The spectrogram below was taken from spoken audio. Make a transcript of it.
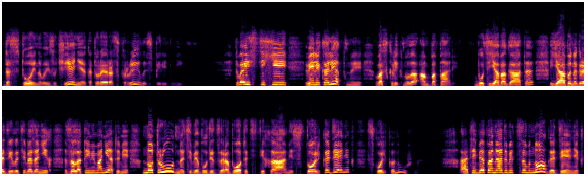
достойного изучения, которое раскрылось перед ним. «Твои стихи великолепные!» — воскликнула Амбапали. «Будь я богата, я бы наградила тебя за них золотыми монетами, но трудно тебе будет заработать стихами столько денег, сколько нужно а тебе понадобится много денег,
